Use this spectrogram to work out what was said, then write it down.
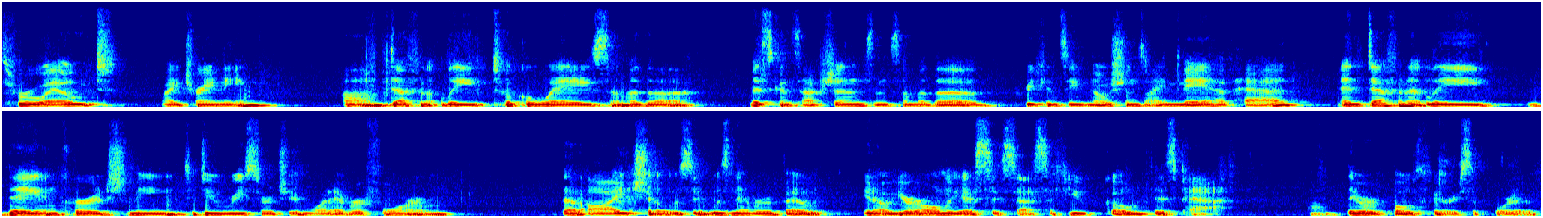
throughout my training um, definitely took away some of the misconceptions and some of the preconceived notions I may have had. And definitely they encouraged me to do research in whatever form that I chose. It was never about, you know, you're only a success if you go this path. Um, they were both very supportive.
